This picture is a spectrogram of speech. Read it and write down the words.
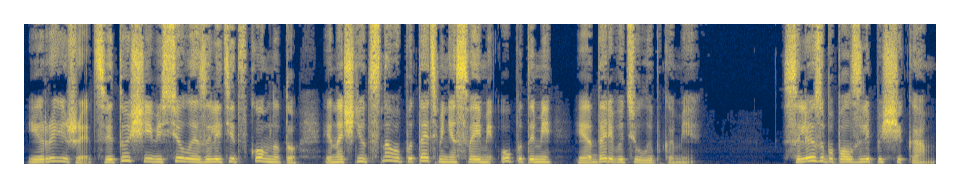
и рыжая, цветущая и веселая залетит в комнату и начнет снова пытать меня своими опытами и одаривать улыбками. Слезы поползли по щекам,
